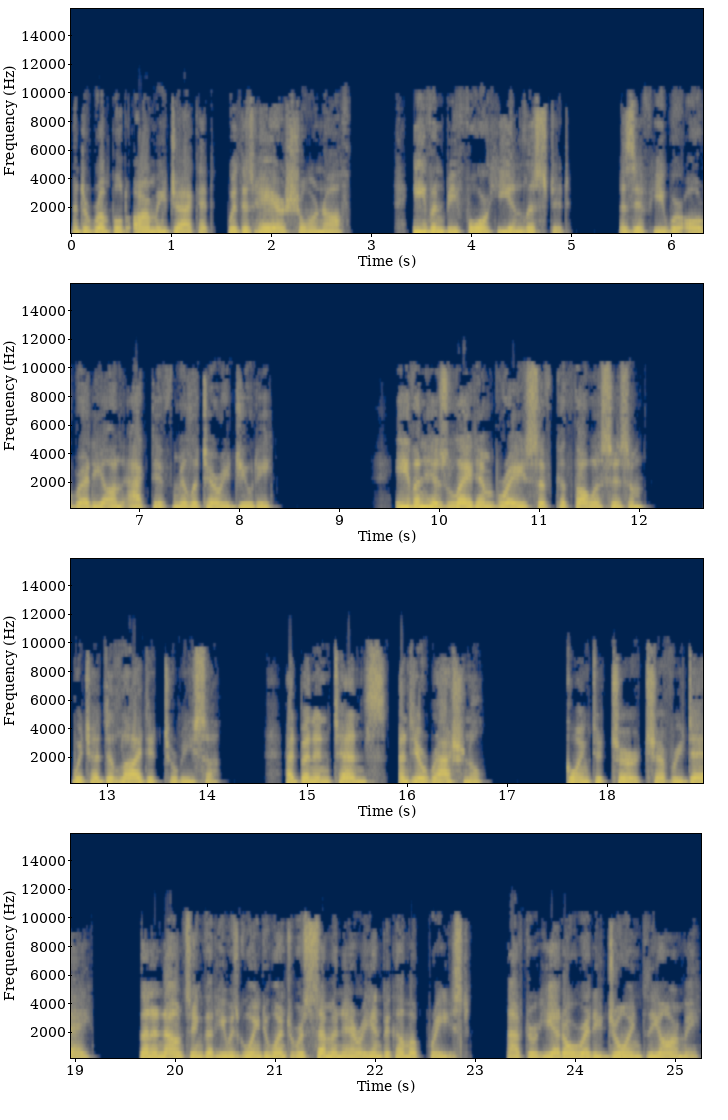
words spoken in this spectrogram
and a rumpled army jacket with his hair shorn off, even before he enlisted, as if he were already on active military duty. Even his late embrace of Catholicism which had delighted Teresa, had been intense and irrational, going to church every day, then announcing that he was going to enter a seminary and become a priest after he had already joined the army.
